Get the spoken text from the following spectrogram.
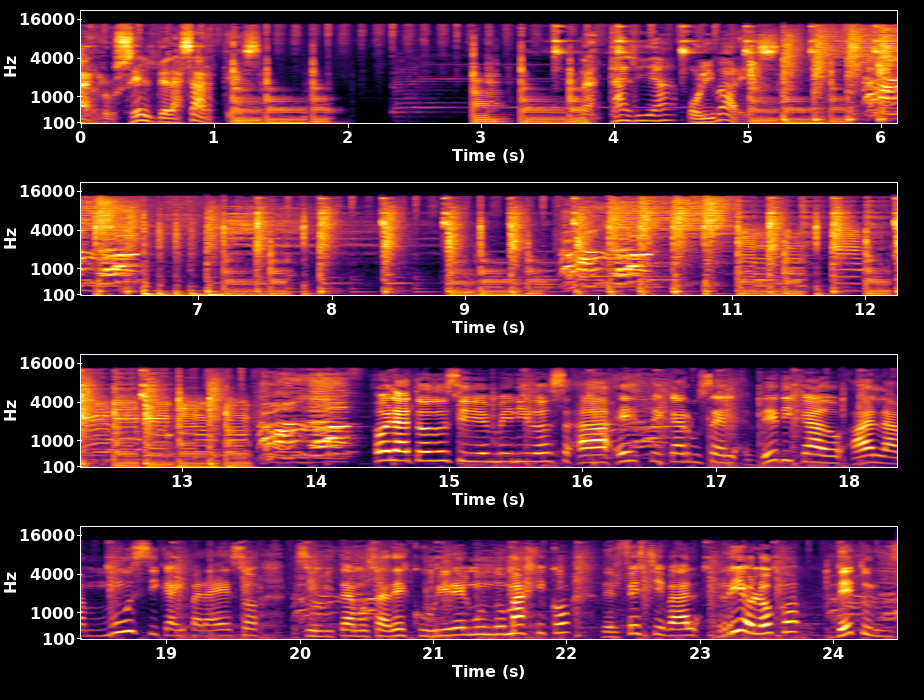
Carrusel de las Artes. Natalia Olivares. Hola a todos y bienvenidos a este carrusel dedicado a la música y para eso les invitamos a descubrir el mundo mágico del Festival Río Loco de Toulouse.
